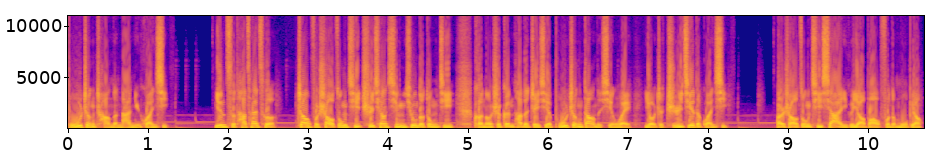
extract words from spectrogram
不正常的男女关系，因此他猜测丈夫邵宗奇持枪行凶的动机可能是跟他的这些不正当的行为有着直接的关系。而邵宗奇下一个要报复的目标，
